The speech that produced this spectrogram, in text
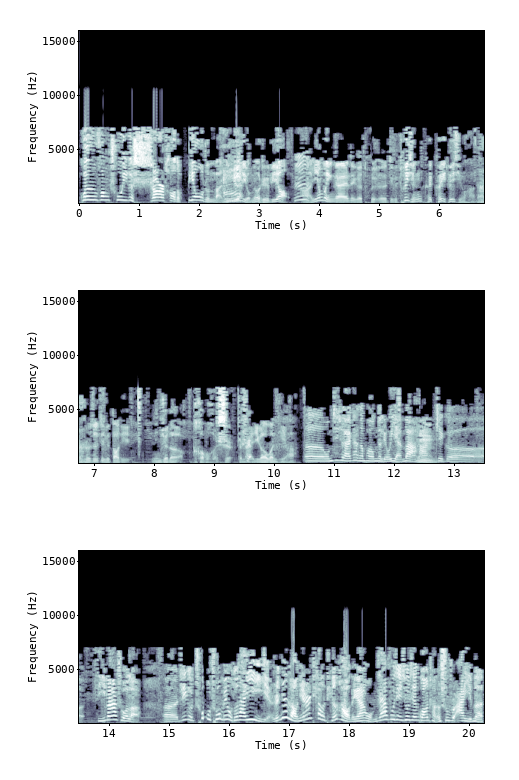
官方出一个十二套的标准版，您觉得有没有这个必要啊？应不应该这个推呃这个推行？可以可以推行哈，但是说这这个到底您觉得合不合适？这么一个问题哈。呃，我们继续来看看朋友们的留言吧哈。这个迪妈说了。呃，这个出不出没有多大意义，人家老年人跳的挺好的呀。我们家附近休闲广场的叔叔阿姨们，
